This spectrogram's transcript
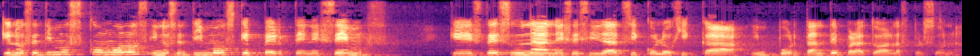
que nos sentimos cómodos y nos sentimos que pertenecemos, que esta es una necesidad psicológica importante para todas las personas.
